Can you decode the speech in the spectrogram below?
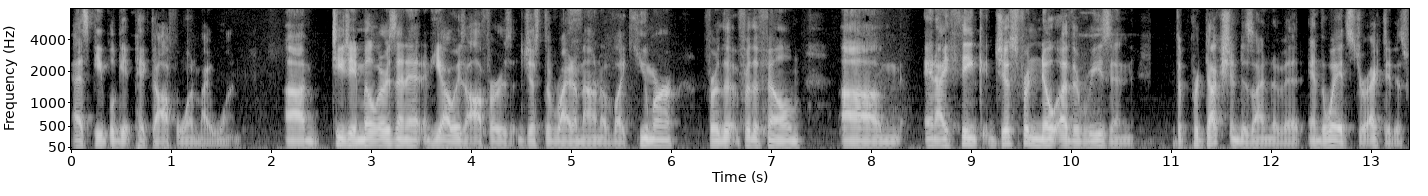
as people get picked off one by one. Um, T.J. Miller's in it, and he always offers just the right amount of like humor for the for the film. Um, and I think just for no other reason, the production design of it and the way it's directed is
